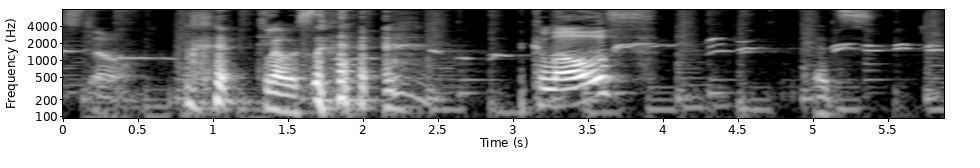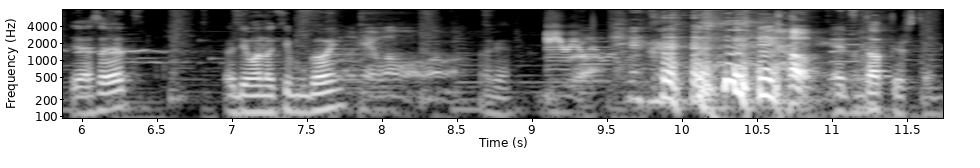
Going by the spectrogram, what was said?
Stone. Close. Close? It's... yes, it? Or do you want to keep going? Okay, one more, one more. Okay. no. It's Dr. Stone.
